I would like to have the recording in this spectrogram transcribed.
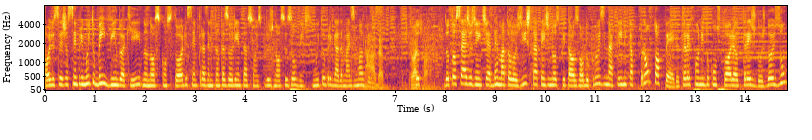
Olha, seja sempre muito bem-vindo aqui no nosso consultório, sempre trazendo tantas orientações para os nossos ouvintes. Muito obrigada mais uma Nada. vez. Doutor, doutor Sérgio, gente, é dermatologista, atende no Hospital Oswaldo Cruz e na clínica Prontopério. O telefone do consultório é o 3221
